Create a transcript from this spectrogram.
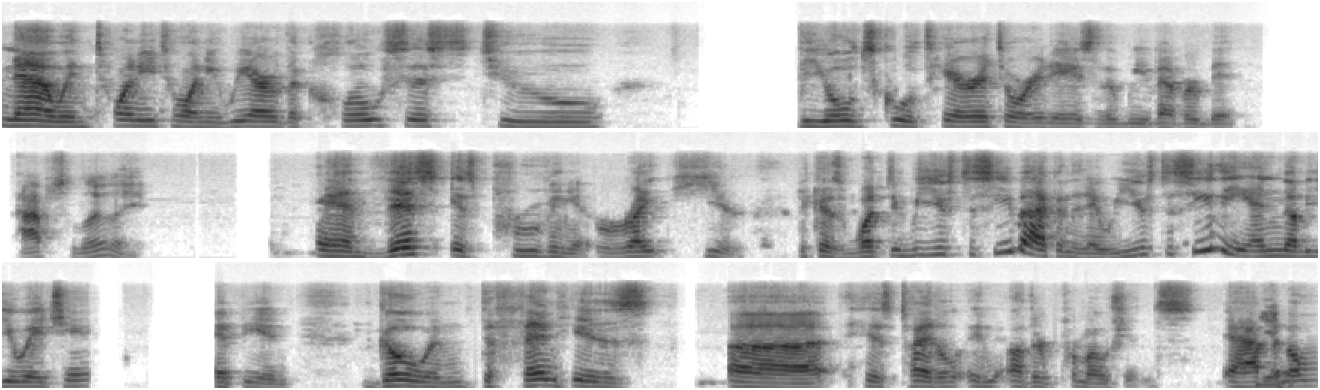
now in 2020 we are the closest to the old school territory days that we've ever been, Absolutely. and this is proving it right here. Because what did we used to see back in the day? We used to see the NWA champion go and defend his uh, his title in other promotions. It happened Yep. all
